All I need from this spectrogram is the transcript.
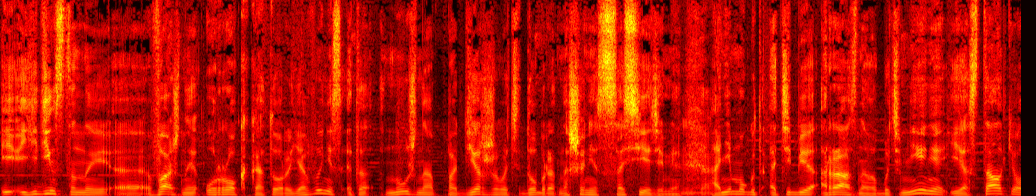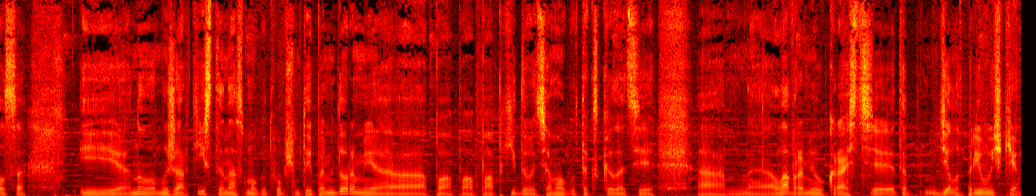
И единственный э, важный урок, который я вынес, это нужно поддерживать добрые отношения с соседями. Да. Они могут о тебе разного быть мнения, и я сталкивался. И, ну, мы же артисты, нас могут, в общем-то, и помидорами э, по- по- пообкидывать, а могут, так сказать, и э, э, лаврами украсть. Это дело привычки.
